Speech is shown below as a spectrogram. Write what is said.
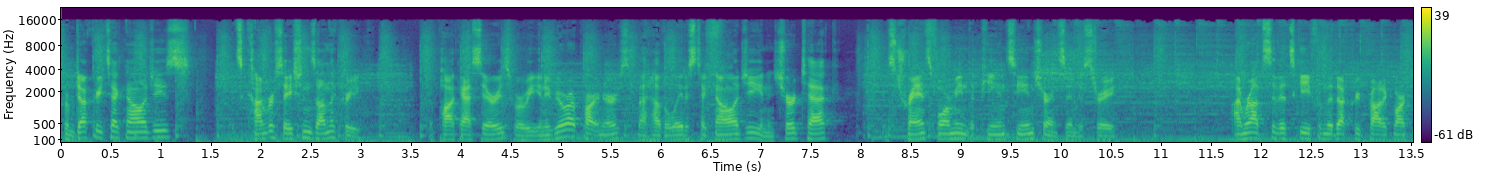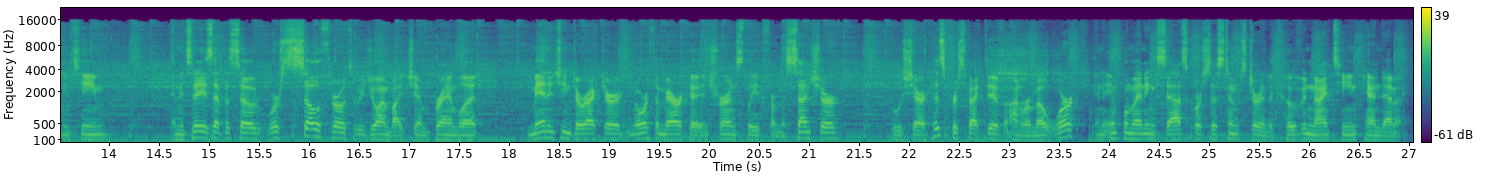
From Duck Creek Technologies, it's Conversations on the Creek, the podcast series where we interview our partners about how the latest technology and insure tech is transforming the P&C insurance industry. I'm Rob Savitsky from the Duck Creek product marketing team, and in today's episode, we're so thrilled to be joined by Jim Bramlett, Managing Director, North America Insurance Lead from Accenture, who will share his perspective on remote work and implementing SaaS core systems during the COVID 19 pandemic.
